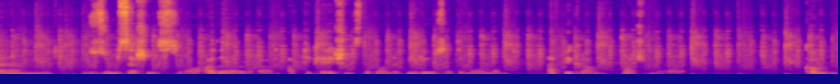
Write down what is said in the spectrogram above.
And Zoom sessions or other uh, applications, the one that we use at the moment, have become much more common.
